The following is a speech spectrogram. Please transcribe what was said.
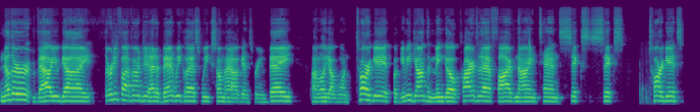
another value guy, 3,500. Had a bad week last week somehow against Green Bay. Um, only got one target, but give me Jonathan Mingo. Prior to that, 5, 9, 10, 6, 6 targets.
